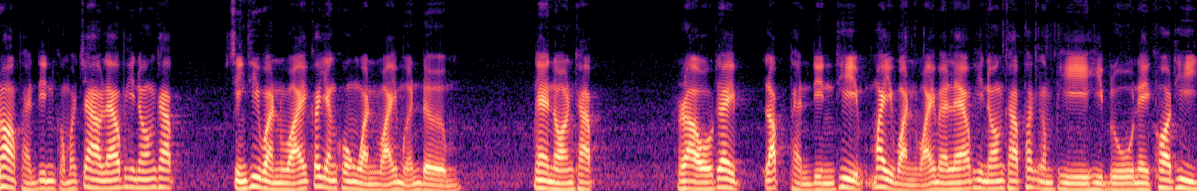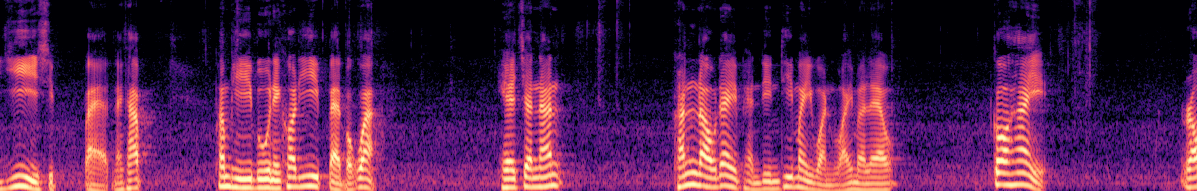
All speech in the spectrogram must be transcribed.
นอกแผ่นดินของพระเจ้าแล้วพี่น้องครับ สิ่งที่หวั่นไหวก็ยังคงหวั่นไหวเหมือนเดิม แน่นอนครับ เราได้รับแผ่นดินที่ไม่หวั่นไหวมาแล้ว พี่น้องครับ พระคัมภีร์ฮีบรูในข้อที่ 28 นะครับพระคัมภีร์ฮีบรูในข้อที่ 28 บอกว่าเหตุฉะนั้นครั้นเราได้แผ่นดินที่ไม่หวั่นไหวมาแล้ว ก็ให้เรา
